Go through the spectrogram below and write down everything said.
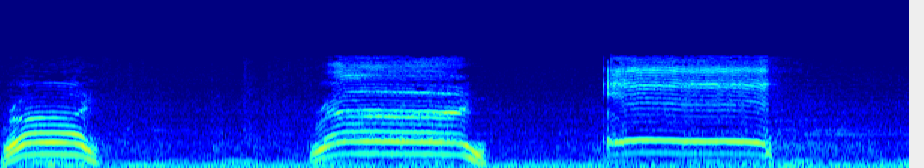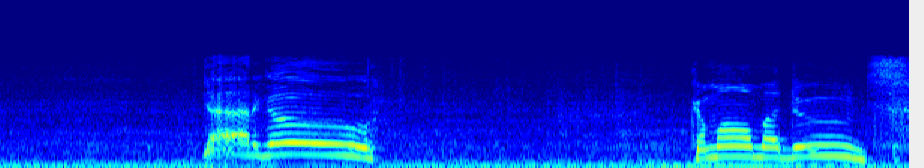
Run! Run! Eh! Gotta go! Come on, my dudes.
